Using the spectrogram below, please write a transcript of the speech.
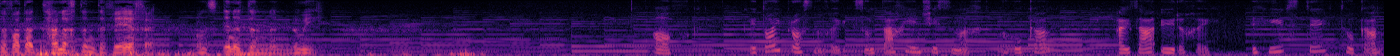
de fad a tannachten de vége ons inadan na nui. Och, go dóid brosnachuig is an dachaíon sisamach a thugáil agus á úirechuig, i thuúbstú tógáil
